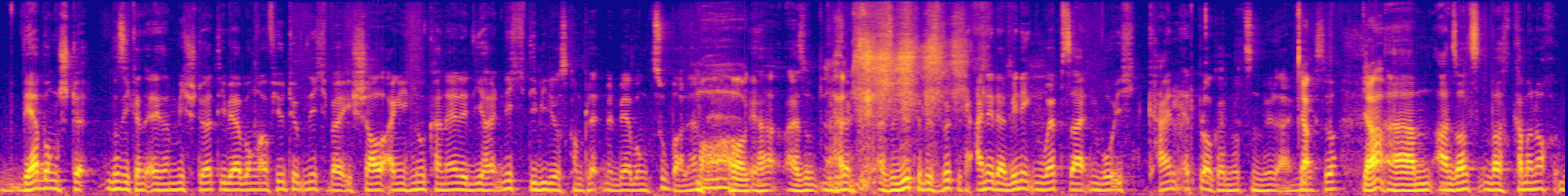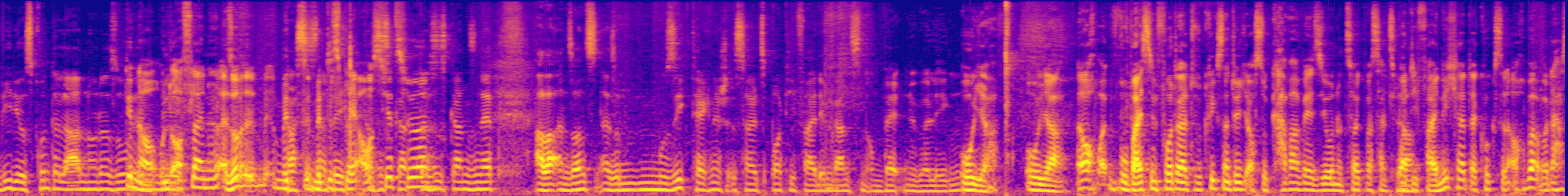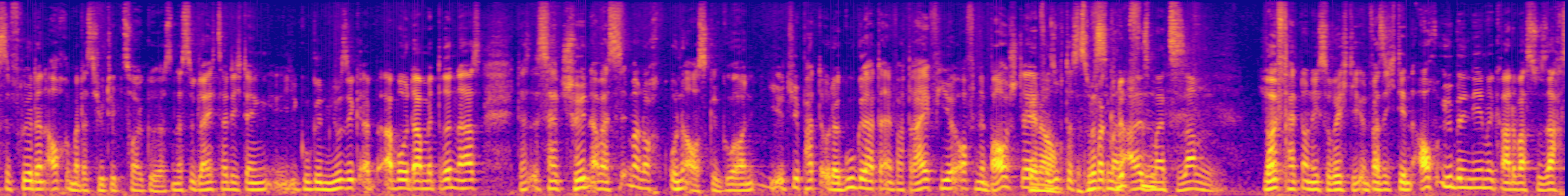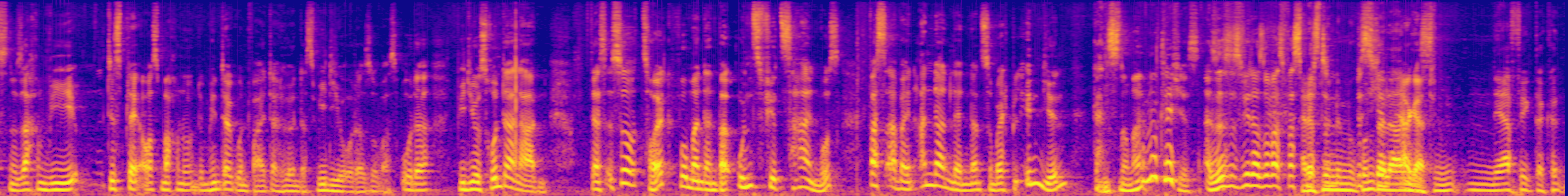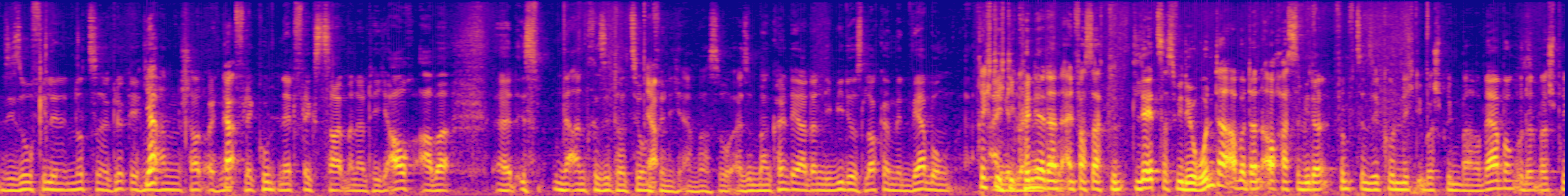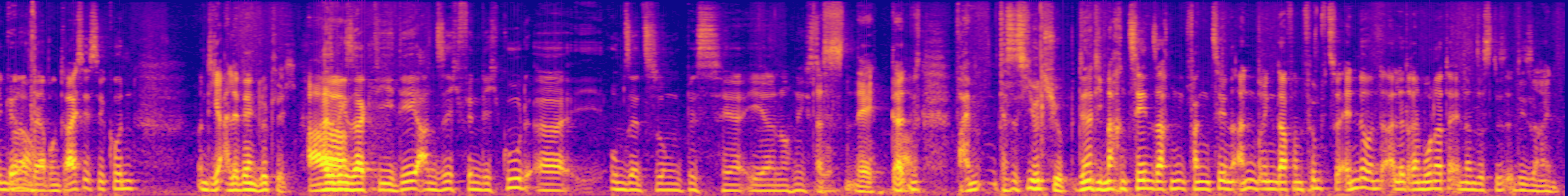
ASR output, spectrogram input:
Werbung stört, muss ich ganz ehrlich sagen, mich stört die Werbung auf YouTube nicht, weil ich schaue eigentlich nur Kanäle, die halt nicht die Videos komplett mit Werbung zuballern. Oh. Ja, also wie gesagt, also YouTube ist wirklich eine der wenigen Webseiten, wo ich keinen Adblocker nutzen will eigentlich Ja. so. Ja. Ähm, ansonsten, was kann man noch? Videos runterladen oder so? Genau, und irgendwie? offline, also äh, mit, mit Display aus jetzt hören. Das ist ganz nett. Aber ansonsten, also musiktechnisch ist halt Spotify dem Ganzen um Welten überlegen. Oh ja, oh ja. Auch, wobei es den Vorteil hat, du kriegst natürlich auch so Coverversionen und Zeug, was halt. Spotify nicht hat. Da guckst du dann auch über, aber da hast du früher dann auch immer das YouTube-Zeug gehört. Und dass du gleichzeitig dein Google Music-Abo da mit drin hast, das ist halt schön, aber es ist immer noch unausgegoren. YouTube hat oder Google hatte einfach drei, vier offene Baustellen, versucht das, Genau. das zu müsste man verknüpfen. alles mal zusammen. läuft halt noch nicht so richtig. Und was ich denen auch übel nehme, gerade was du sagst, nur Sachen wie Display ausmachen und im Hintergrund weiterhören, das Video oder sowas. Oder Videos runterladen. Das ist so Zeug, wo man dann bei uns für zahlen muss, was aber in anderen Ländern, zum Beispiel Indien, ganz normal möglich ist. Also es ist wieder sowas, was Ja, das mich dem ein bisschen Runterladen ärgert. ist nervig. Da könnten Sie so viele Nutzer glücklich Ja. machen. Schaut euch Ja. Netflix. Gut, Netflix zahlt man natürlich auch, aber äh, ist eine andere Situation, Ja. finde ich einfach so. Also man könnte ja dann die Videos locker mit Werbung. Richtig, die können ja dann einfach sagen, du lädst das Video runter, aber dann auch hast du wieder 15 Sekunden nicht überspringbare Werbung oder überspringbare Genau. Werbung 30 Sekunden und die alle wären glücklich. Also Aber wie gesagt, die Idee an sich finde ich gut. Äh, Umsetzung bisher eher noch nicht so. Das, nee, da, Ja. vor allem, das ist YouTube. ne? Die machen zehn Sachen, fangen zehn an, bringen davon fünf zu Ende und alle drei Monate ändern sie das Des- Design.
